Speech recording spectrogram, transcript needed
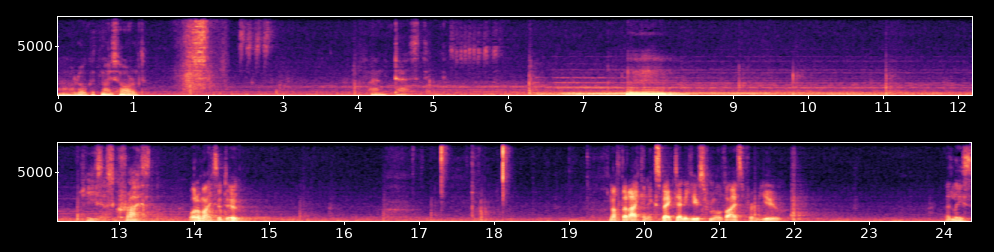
Oh, look at my sword. Fantastic. Hmm. Jesus Christ. What am I to do? Not that I can expect any use from advice from you. At least,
